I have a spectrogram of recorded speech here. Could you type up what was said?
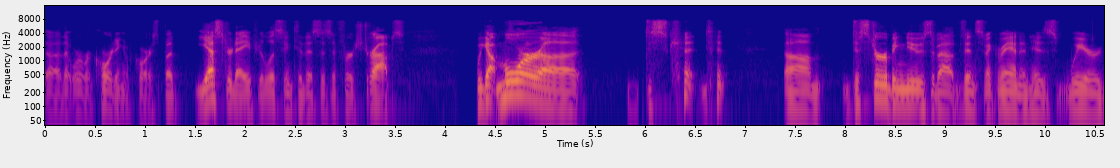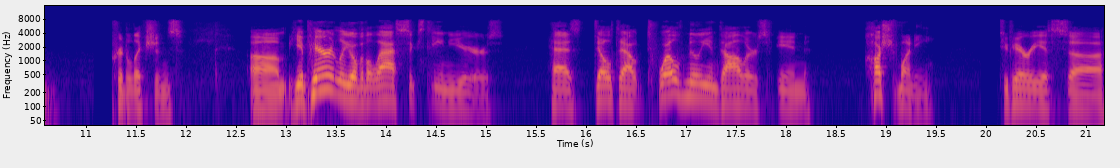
uh, that we're recording, of course. But yesterday, if you're listening to this as it first drops, we got more uh, dis- um, disturbing news about Vince McMahon and his weird predilections. Um, he apparently, over the last 16 years, has dealt out 12 million dollars in hush money to various uh,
